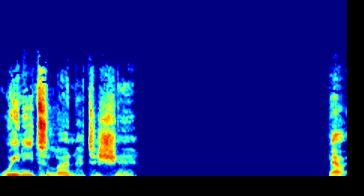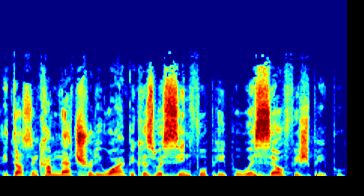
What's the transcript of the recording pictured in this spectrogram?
We need to learn to share. Now, it doesn't come naturally. Why? Because we're sinful people, we're selfish people.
